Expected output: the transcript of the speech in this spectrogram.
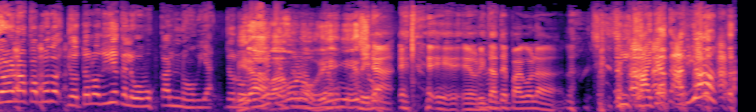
Yo se lo acomodo. Yo te lo dije que le voy a buscar novia. Yo lo Mira, dije que se la vámonos, voy a dejen buscar. eso. Mira, este, eh, ahorita te pago la. la- Sí, cállate, adiós. Ah,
